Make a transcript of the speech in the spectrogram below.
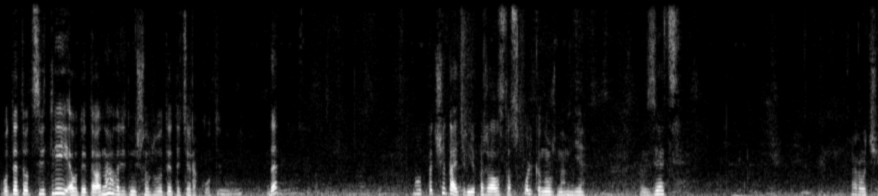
Вот это вот светлее, а вот это, она говорит мне, что вот это терракот. Да? Ну вот подсчитайте мне, пожалуйста, сколько нужно мне взять. Короче,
